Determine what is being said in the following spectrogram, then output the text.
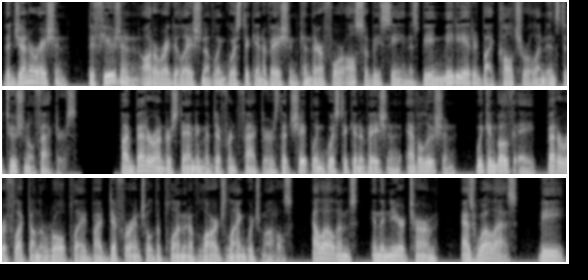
The generation, Diffusion and autoregulation of linguistic innovation can therefore also be seen as being mediated by cultural and institutional factors. By better understanding the different factors that shape linguistic innovation and evolution, we can both a. better reflect on the role played by differential deployment of large language models, LLMs, in the near term, as well as b.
